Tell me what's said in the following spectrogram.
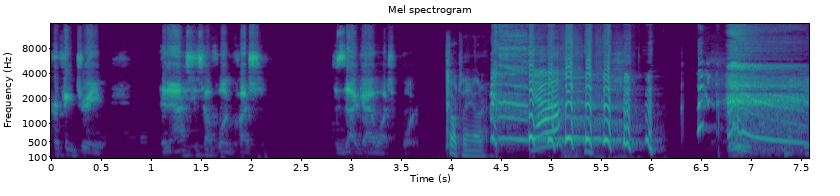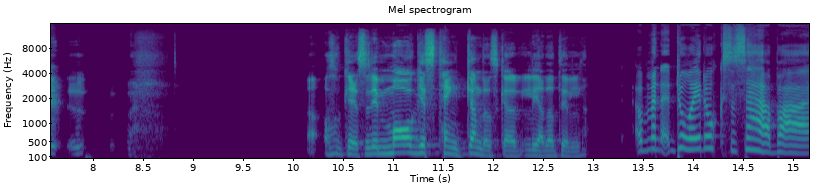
perfect dream, then ask yourself one question: Does that guy watch porn? Klart han gör. Ja, Okej, så det är magiskt tänkande ska leda till... Men då är det också så här bara,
